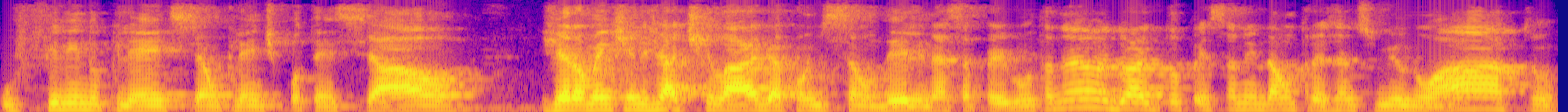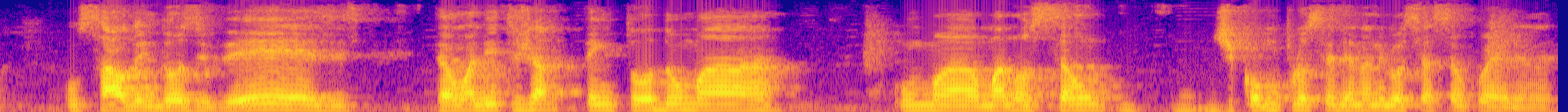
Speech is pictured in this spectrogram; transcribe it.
o feeling do cliente, se é um cliente potencial. Geralmente ele já te larga a condição dele nessa pergunta. Não, Eduardo, estou pensando em dar um 300 mil no ato, um saldo em 12 vezes. Então ali tu já tem toda uma, uma, uma noção de como proceder na negociação com ele, né?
